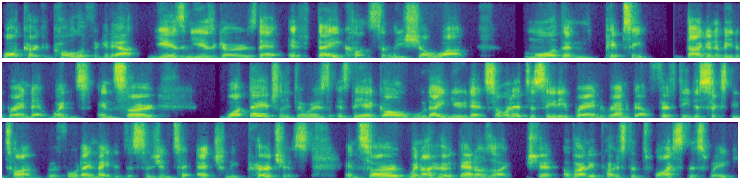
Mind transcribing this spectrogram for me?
what Coca Cola figured out years and years ago is that if they constantly show up more than Pepsi, they're going to be the brand that wins. And so what they actually do is is their goal well they knew that someone had to see their brand around about 50 to 60 times before they made a decision to actually purchase. And so when i heard that i was like shit i've only posted twice this week.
